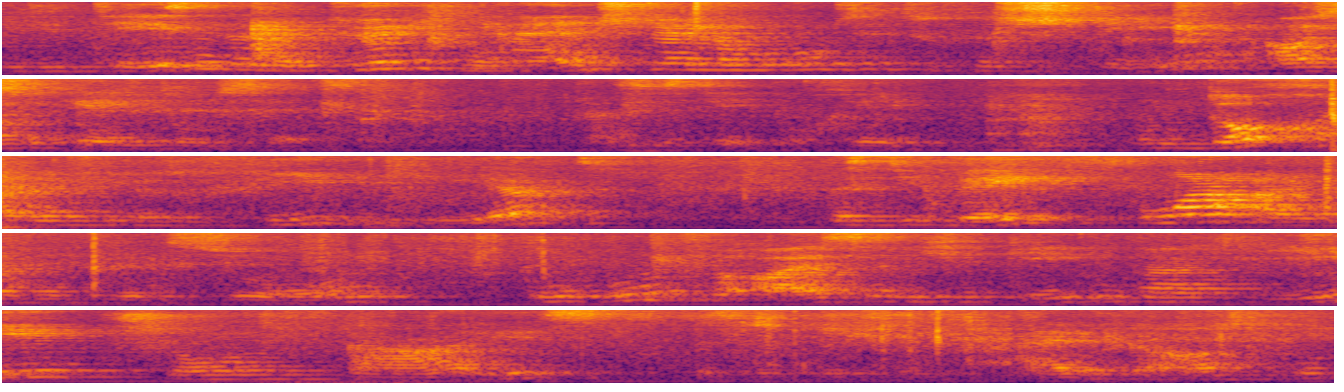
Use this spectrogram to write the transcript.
die die Thesen der natürlichen Einstellung, um sie zu verstehen, außer Geltung setzt. Das ist die Epoche. Und doch eine Philosophie, die lehrt, dass die Welt vor aller Reflexion in unveräußerlicher Gegenwart je schon da ist, das ist heiliger Ausdruck,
